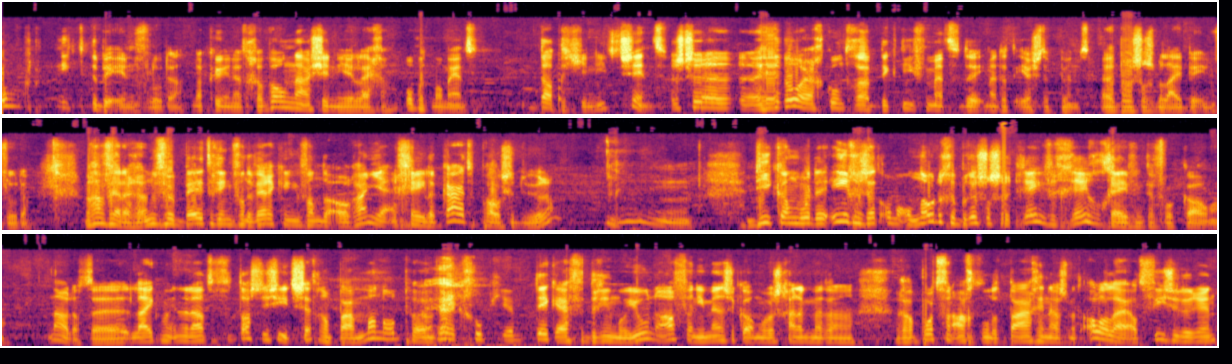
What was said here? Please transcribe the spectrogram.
ook niet te beïnvloeden. Dan kun je het gewoon naast je neerleggen op het moment dat het je niet zint. Dus eh, heel erg contradictief met, de, met het eerste punt, uh, Brussels beleid beïnvloeden. We gaan verder. Een verbetering van de werking van de oranje en gele kaartenprocedure. Hmm. Die kan worden ingezet om onnodige Brusselse re- regelgeving te voorkomen. Nou, dat eh, lijkt me inderdaad een fantastisch iets. Zet er een paar man op, een werkgroepje, tik even 3 miljoen af. En die mensen komen waarschijnlijk met een rapport van 800 pagina's met allerlei adviezen erin.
